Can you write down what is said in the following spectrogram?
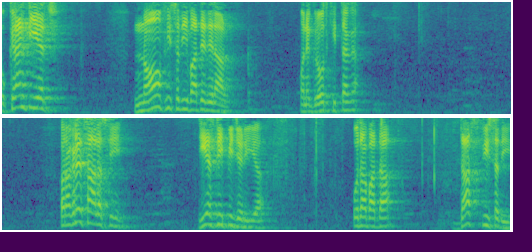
ਉਹ ਕਰੰਟ ਈਅਰ ਚ 9 ਫੀਸਦੀ ਵਾਧੇ ਦੇ ਨਾਲ ਉਹਨੇ ਗਰੋਥ ਕੀਤਾਗਾ। ਔਰ ਅਗਲੇ ਸਾਲ ਅਸੀਂ ਜੀਐਸਡੀਪੀ ਜਿਹੜੀ ਆ, ਉਹਦਾ ਵਾਧਾ 10 ਫੀਸਦੀ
